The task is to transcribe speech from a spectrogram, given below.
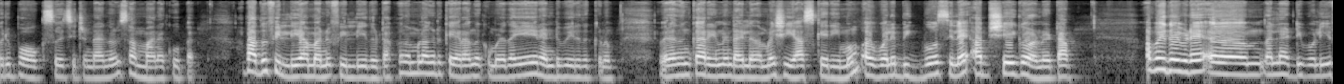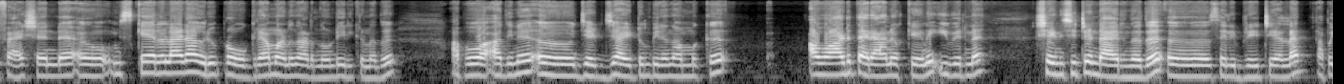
ഒരു ബോക്സ് വെച്ചിട്ടുണ്ടായിരുന്നു ഒരു സമ്മാന കൂപ്പൻ അപ്പോൾ അത് ഫില്ല് ചെയ്യാൻ പറഞ്ഞു ഫില്ല് ചെയ്തിട്ട്. അപ്പോൾ നമ്മൾ അങ്ങോട്ട് കയറാൻ നിൽക്കുമ്പോഴേ രണ്ട് പേര് നിൽക്കണം. ഇവരെ നിങ്ങൾക്ക് അറിയുന്നുണ്ടായില്ല നമ്മൾ ഷിയാസ് കരീമും അതുപോലെ ബിഗ് ബോസിലെ അഭിഷേകമാണ് കേട്ടോ. അപ്പോൾ ഇതിവിടെ നല്ല അടിപൊളി ഫാഷന്റെ മിസ് കേരളയുടെ ഒരു പ്രോഗ്രാമാണ് നടന്നുകൊണ്ടിരിക്കുന്നത്. അപ്പോൾ അതിന് ജഡ്ജായിട്ടും പിന്നെ നമുക്ക് അവാർഡ് തരാനൊക്കെയാണ് ഇവരിനെ ക്ഷണിച്ചിട്ടുണ്ടായിരുന്നത് സെലിബ്രിറ്റികളെ അപ്പോൾ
